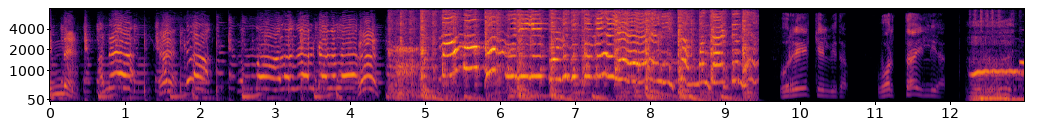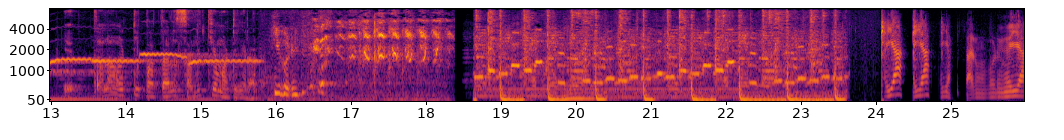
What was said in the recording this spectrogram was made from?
என்ன? ஒரே கேள்விதான். ஒர்த்தா இல்லையா? எத்தனை வாட்டி பார்த்தாலும் சலிக்க மாட்டேங்கிறாரு. ஐயா ஐயா ஐயா. தரும போடுங்க ஐயா.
